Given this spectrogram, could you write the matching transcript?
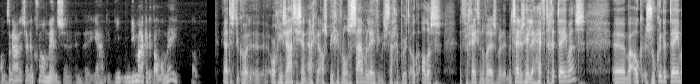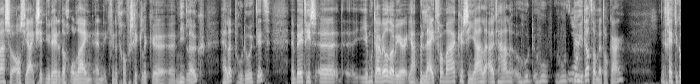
ambtenaren zijn ook gewoon mensen. En uh, ja, die, die maken dit allemaal mee. Ook. Ja, het is natuurlijk, uh, organisaties zijn eigenlijk een afspiegeling van onze samenleving. Dus daar gebeurt ook alles. Dat vergeten we nog wel eens. Maar het zijn dus hele heftige thema's. Uh, maar ook zoekende thema's, zoals ja, ik zit nu de hele dag online en ik vind het gewoon verschrikkelijk niet leuk. Help, hoe doe ik dit? En Beatrice, je moet daar wel dan weer ja, beleid van maken, signalen uithalen. Hoe, hoe, hoe ja. doe je dat dan met elkaar? Het geeft natuurlijk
